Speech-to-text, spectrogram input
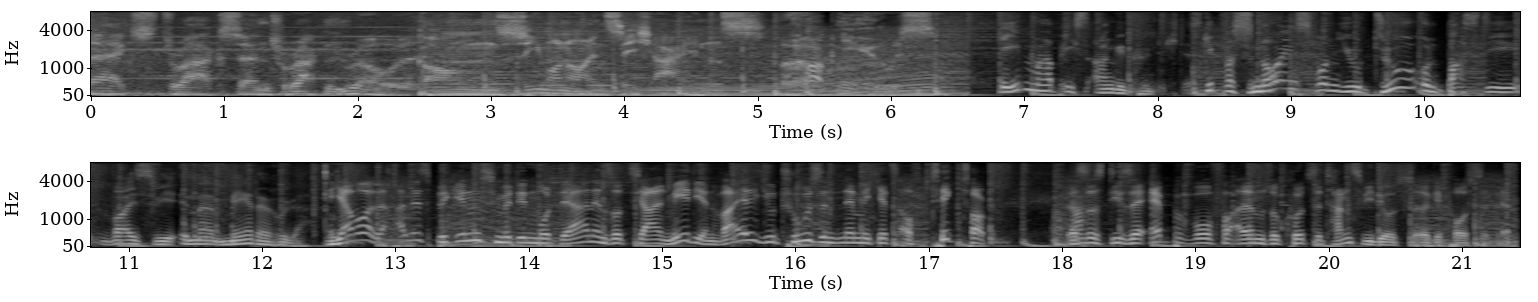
Sex, Drugs and Rock'n'Roll. Kong 97.1. Rock News. Eben habe ich's angekündigt. Es gibt was Neues von U2 und Basti weiß wie immer mehr darüber. Jawohl, alles beginnt mit den modernen sozialen Medien, weil U2 sind nämlich jetzt auf TikTok. Das ist diese App, wo vor allem so kurze Tanzvideos äh, gepostet werden.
